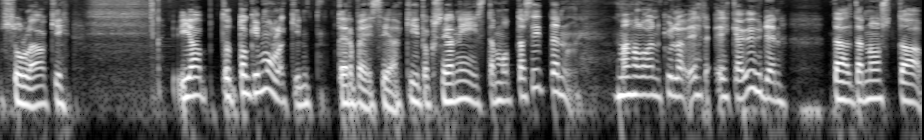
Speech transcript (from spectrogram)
sulle Aki. Ja to, toki mullekin terveisiä, kiitoksia niistä. Mutta sitten mä haluan kyllä eh, ehkä yhden täältä nostaa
